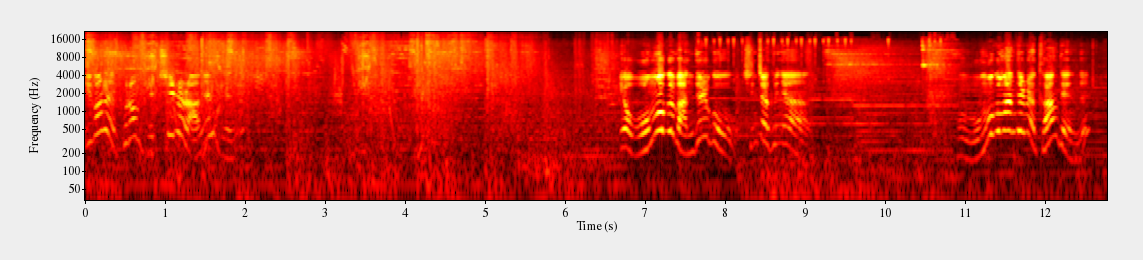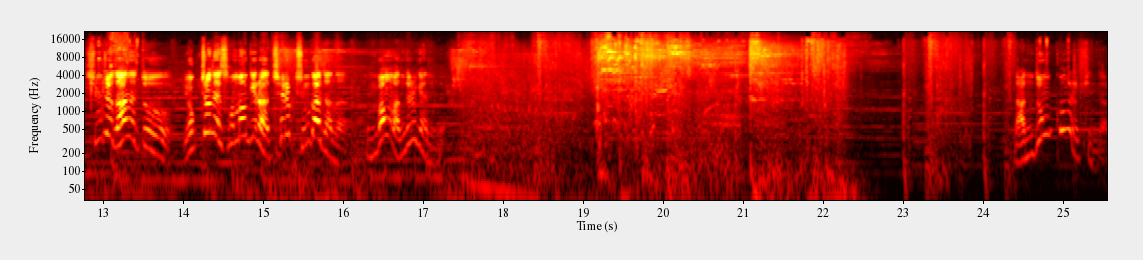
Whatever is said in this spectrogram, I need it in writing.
이거는 그럼 배치를 안 해도 되네. 야 워머그 만들고 진짜 그냥 뭐 워머그 만들면 그냥 되는데? 심지어 나는 또 역전의 서먹이라 체력 증가잖아. 금방 만들겠는데. 난동꾼을 킨다라.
